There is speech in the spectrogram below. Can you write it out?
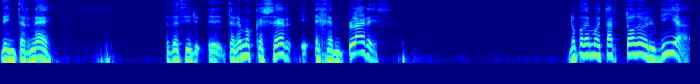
de internet. Es decir, eh, tenemos que ser ejemplares. No podemos estar todo el día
